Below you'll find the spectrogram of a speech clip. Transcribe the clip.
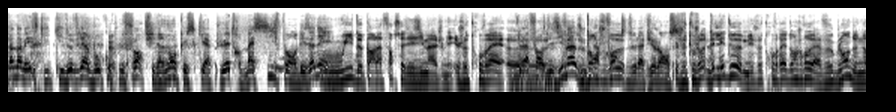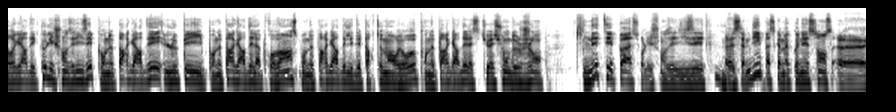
Non, non, mais qui, qui devient beaucoup plus forte finalement que ce qui a pu être massif pendant des années. Oui, de par la force des images, mais je trouverais euh, de la force des images ou de la force de la violence. Je toujours les deux, mais je trouverais dangereux, aveuglant de ne regarder que les Champs Élysées pour ne pas regarder le pays, pour ne pas regarder la province, pour ne pas regarder les départements ruraux, pour ne pas regarder la situation de gens qui n'étaient pas sur les Champs-Élysées euh, samedi, parce qu'à ma connaissance, euh,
